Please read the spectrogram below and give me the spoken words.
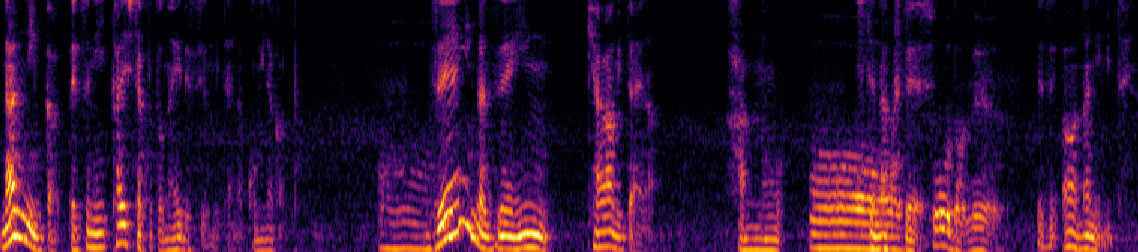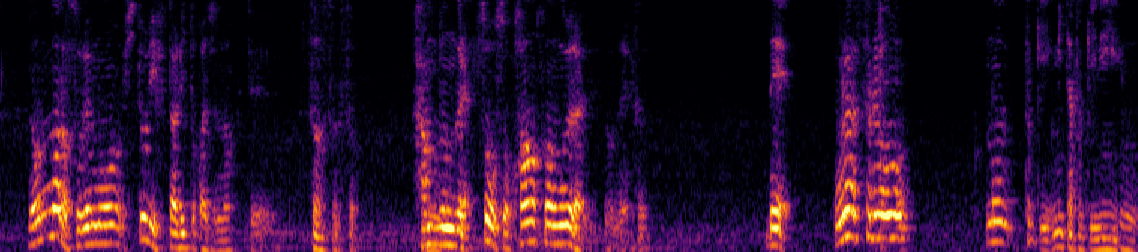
何人か別に大したことないですよみたいな子いなかった。あ全員が全員キャーみたいな反応あしてなくて。そうだね。別にああ何みたいな。なんならそれも一人二人とかじゃなくて。そうそうそう。半分ぐらい、そうそう半々ぐらいよね。そうで俺はそれをの時見た時に、うん。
